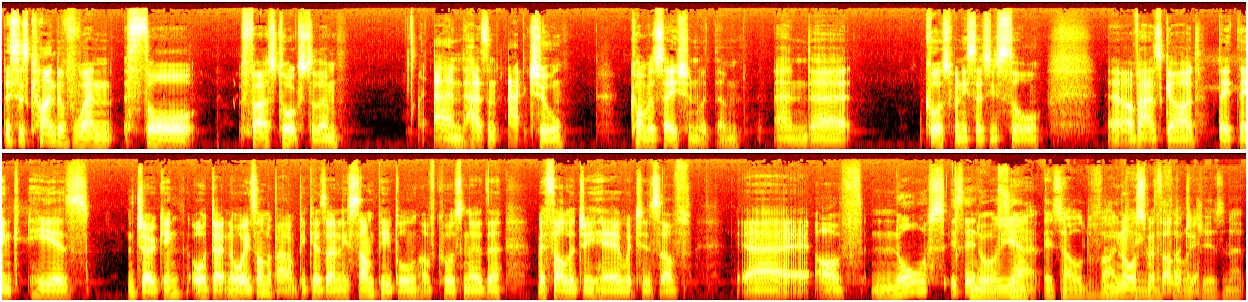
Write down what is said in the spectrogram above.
this is kind of when Thor first talks to them and has an actual conversation with them. And uh, of course, when he says he's Thor uh, of Asgard, they think he is joking or don't know what he's on about because only some people, of course, know the mythology here, which is of uh, of Norse. Is it? Norse, well, yeah. yeah, it's old Viking Norse mythology. mythology. isn't it?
